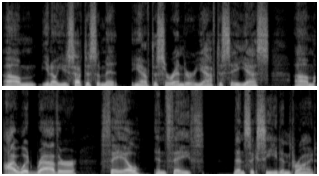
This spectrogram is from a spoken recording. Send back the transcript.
um, you know, you just have to submit. You have to surrender. You have to say yes. Um, I would rather fail in faith than succeed in pride.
